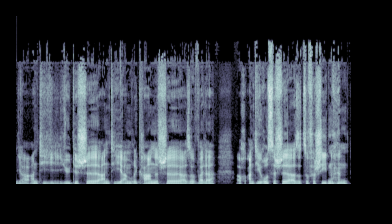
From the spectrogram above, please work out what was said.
ja anti-jüdische, anti-amerikanische, also weil er auch anti-russische, also zu verschiedenen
